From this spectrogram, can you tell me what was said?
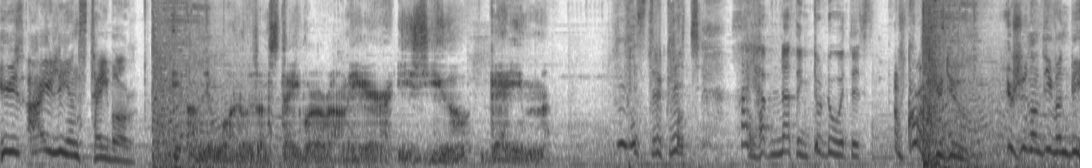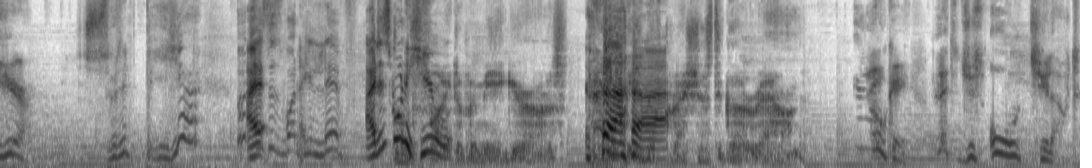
He's highly unstable. The only one who's unstable around here is you, game. Mr. Glitch, I have nothing to do with this. Of course you do. You shouldn't even be here. Shouldn't be here? But I- this is what I live. I just want to hear. over me, girls. precious to go around. Okay, let's just all chill out.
